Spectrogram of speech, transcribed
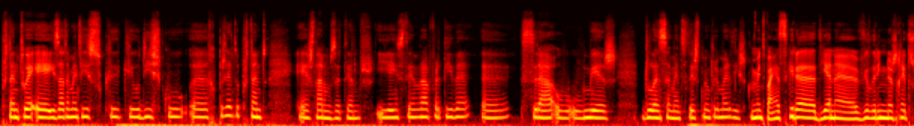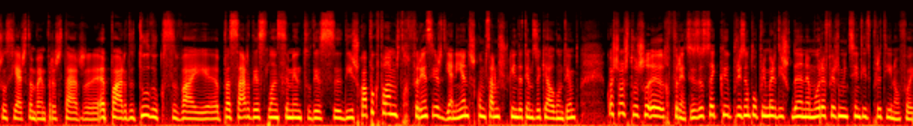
Portanto, é, é, exatamente isso que, que o disco uh, representa. Portanto, é estarmos atentos e em setembro, à partida, uh, será o, o, mês de lançamento deste meu primeiro disco. Muito bem, a seguir a Diana Vilarinho nas redes sociais também para estar a par de tudo o que se vai passar desse lançamento desse disco. Há pouco falámos de referências, Diana, e antes de começarmos, porque ainda temos aqui algum tempo, quais são as tuas uh, referências? Eu sei que, por exemplo, o primeiro disco da Ana Moura fez muito sentido para ti, não foi?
